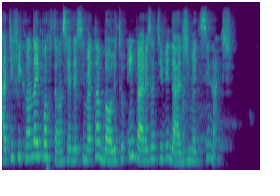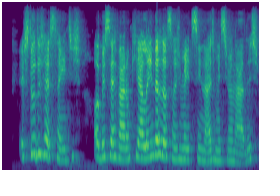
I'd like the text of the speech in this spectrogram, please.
ratificando a importância desse metabólito em várias atividades medicinais. Estudos recentes observaram que, além das ações medicinais mencionadas,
